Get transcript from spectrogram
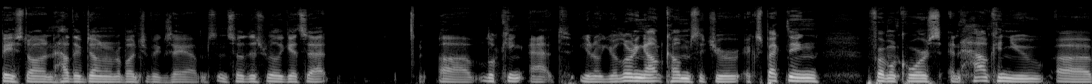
based on how they've done on a bunch of exams. And so this really gets at uh, looking at you know your learning outcomes that you're expecting from a course and how can you uh,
